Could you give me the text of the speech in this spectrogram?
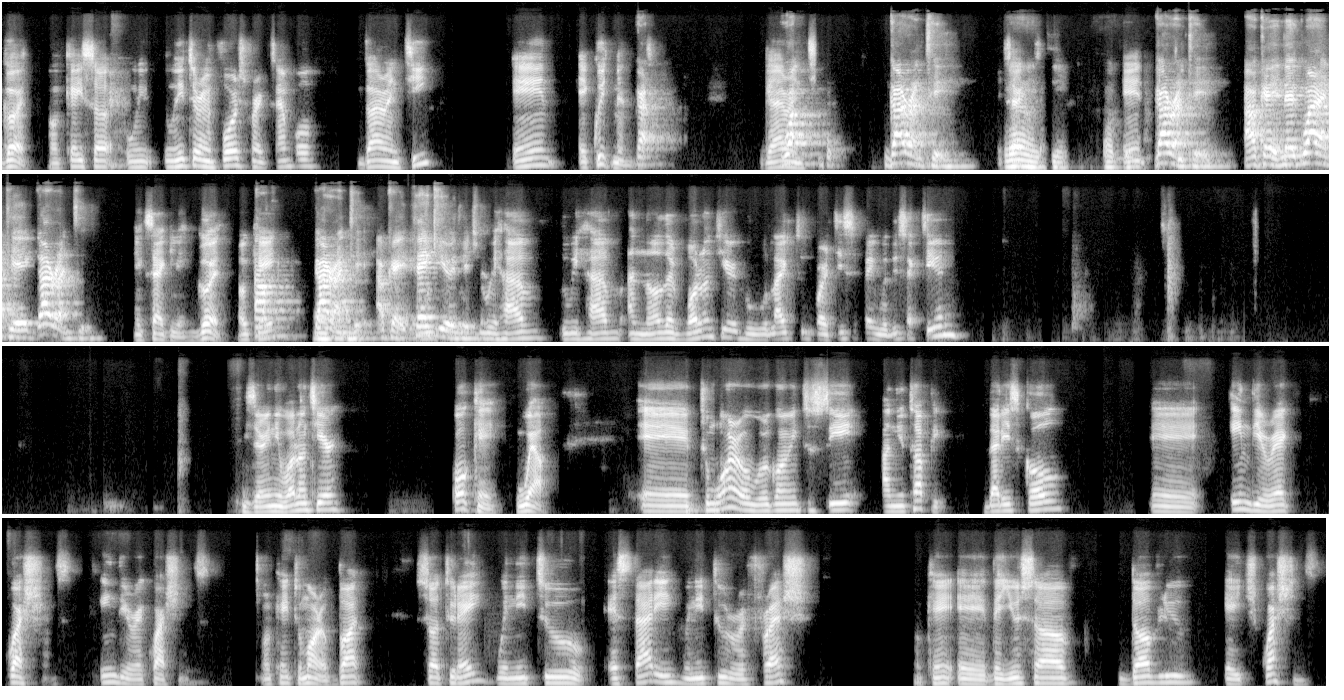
Good. Okay, so we, we need to reinforce, for example, guarantee and equipment. Guarantee. What- Guarantee. Exactly. Guarantee. Okay. And Guarantee. Okay, the guarantee, guarantee. Exactly. Good. Okay. Uh, guarantee. Okay, thank you, teacher. Do we have do we have another volunteer who would like to participate with this activity? Is there any volunteer? Okay, well, uh, tomorrow we're going to see a new topic that is called uh, indirect questions. Indirect questions. Okay, tomorrow. But so today we need to study, we need to refresh, okay, uh, the use of WH questions.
